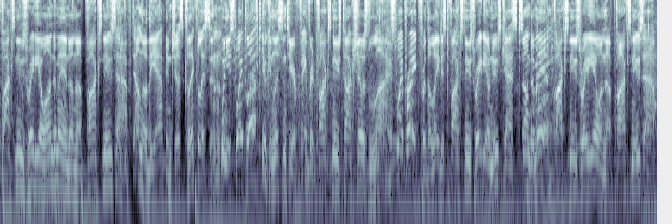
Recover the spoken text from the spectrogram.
Fox News Radio on demand on the Fox News app. Download the app and just click listen. When you swipe left, you can listen to your favorite Fox News talk shows live. Swipe right for the latest Fox News Radio newscasts on demand. Fox News Radio on the Fox News app.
